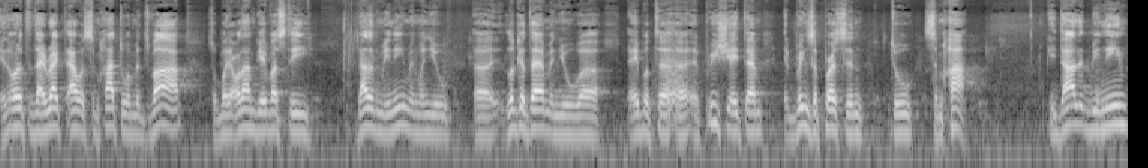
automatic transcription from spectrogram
in order to direct our simcha to a mitzvah, so Bari Olam gave us the dalid minim, and when you uh, look at them and you uh, able to uh, appreciate them, it brings a person to simcha. Ki dalid minim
